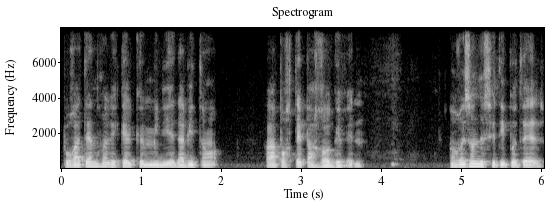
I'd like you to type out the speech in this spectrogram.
pour atteindre les quelques milliers d'habitants rapportés par Roggeveen. En raison de cette hypothèse,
